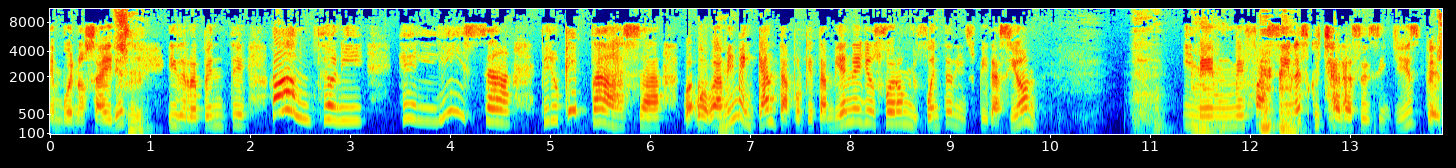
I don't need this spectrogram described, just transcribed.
en Buenos Aires y de repente, Anthony, Elisa, pero ¿qué pasa? A mí me encanta porque también ellos fueron mi fuente de inspiración. Y me, me fascina escuchar a Ceci Gisbert.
